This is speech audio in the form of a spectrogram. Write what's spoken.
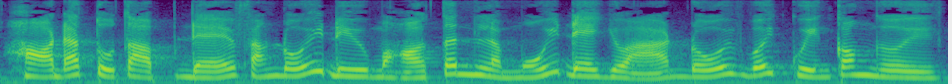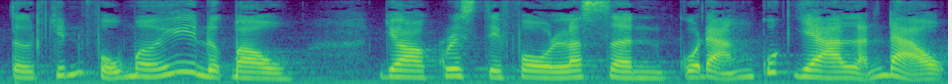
Họ đã tụ tập để phản đối điều mà họ tin là mối đe dọa đối với quyền con người từ chính phủ mới được bầu do Christopher Luxon của đảng quốc gia lãnh đạo.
